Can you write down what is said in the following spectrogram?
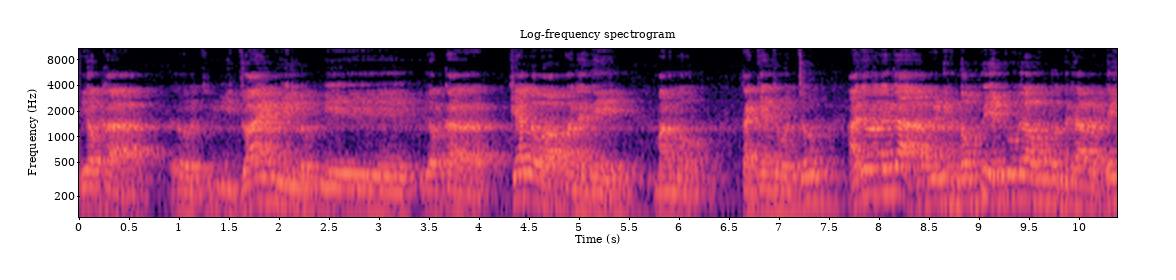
ఈ యొక్క ఈ జాయింట్ ఇల్లు ఈ యొక్క కీళ్ళ వాపు అనేది మనము తగ్గించవచ్చు. అదేవిధంగా వీటికి నొప్పి ఎక్కువగా ఉంటుంది కాబట్టి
